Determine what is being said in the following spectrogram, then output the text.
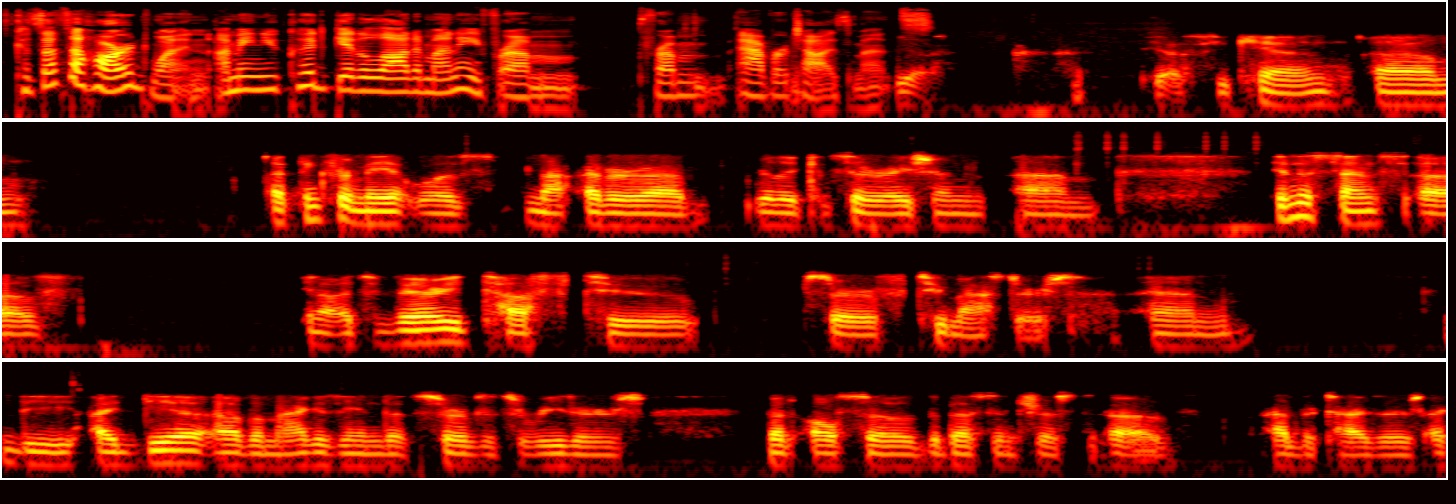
Because that's a hard one. I mean, you could get a lot of money from from advertisements. Yeah. yes you can um, I think for me it was not ever a really consideration um, in the sense of you know, it's very tough to serve two masters. And the idea of a magazine that serves its readers, but also the best interest of advertisers, I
